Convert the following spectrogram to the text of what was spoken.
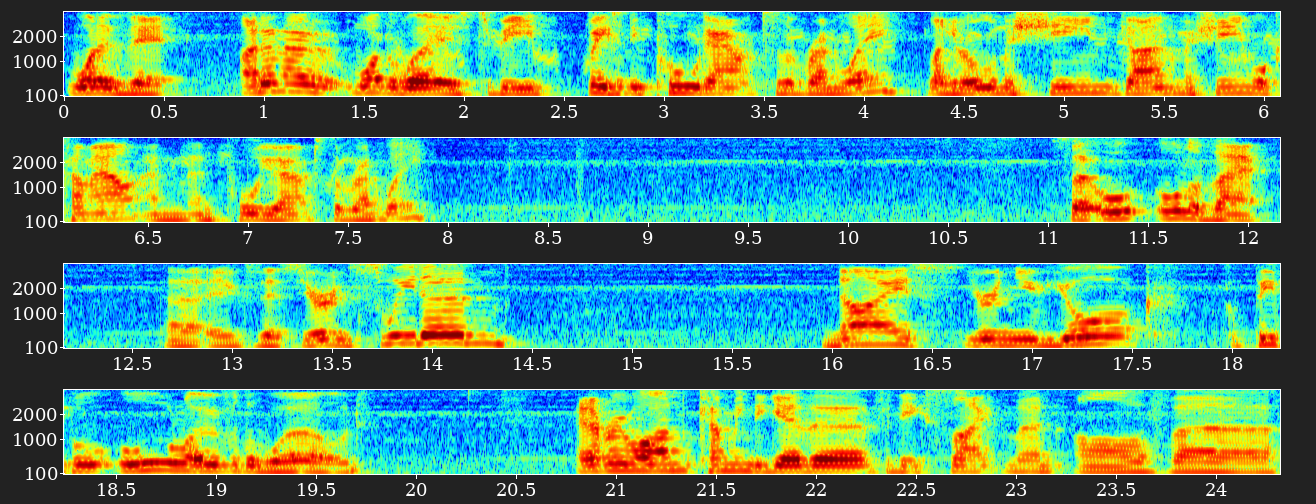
what is it? I don't know what the word is to be basically pulled out to the runway. Like a little machine, guy on a machine will come out and, and pull you out to the runway. So all, all of that uh, exists. You're in Sweden. Nice. You're in New York. People all over the world. Everyone coming together for the excitement of uh,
